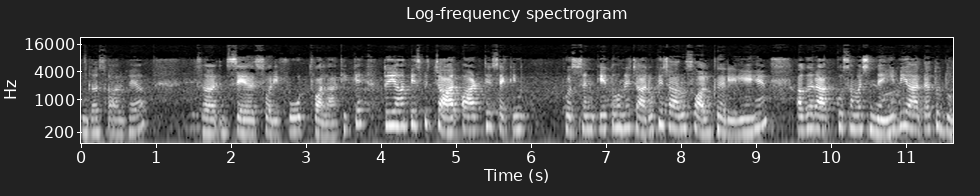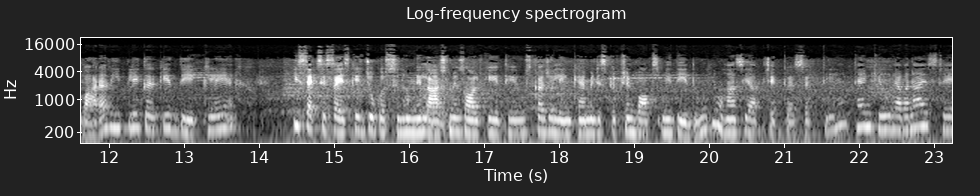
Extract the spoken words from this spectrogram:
पूरा सॉल्व है। सॉरी फोर्थ वाला, ठीक है? तो यहाँ पे इस पर चार पार्ट थे सेकंड क्वेश्चन के तो हमने चारों के चारों सॉल्व कर लिए हैं। अगर आपको समझ नहीं भी आता तो दोबारा रीप्ले करके देख लें। इस एक्सरसाइज के जो क्वेश्चन हमने लास्ट में सॉल्व किए थे, उसका जो लिंक है, मैं डिस्क्रिप्शन बॉक्स में दे दूँगी, वहाँ से आप चेक कर सकती हैं। Thank you have a nice day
